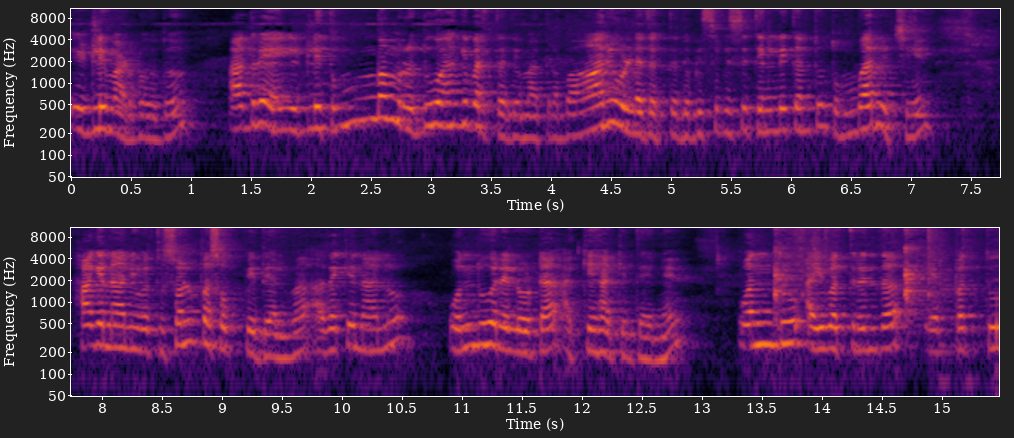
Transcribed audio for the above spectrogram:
ಇಡ್ಲಿ ಮಾಡ್ಬೋದು. ಆದರೆ ಇಡ್ಲಿ ತುಂಬ ಮೃದುವಾಗಿ ಬರ್ತದೆ ಮಾತ್ರ. ಭಾರಿ ಒಳ್ಳೆಯದಾಗ್ತದೆ ಬಿಸಿ ಬಿಸಿ ತಿನ್ನಲಿಕ್ಕಂತೂ ತುಂಬ ರುಚಿ. ಹಾಗೆ ನಾನಿವತ್ತು ಸ್ವಲ್ಪ ಸೊಪ್ಪಿದೆ ಅಲ್ವಾ? ಅದಕ್ಕೆ ನಾನು ಒಂದೂವರೆ ಲೋಟ ಅಕ್ಕಿ ಹಾಕಿದ್ದೇನೆ. ಒಂದು ಐವತ್ತರಿಂದ ಎಪ್ಪತ್ತು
